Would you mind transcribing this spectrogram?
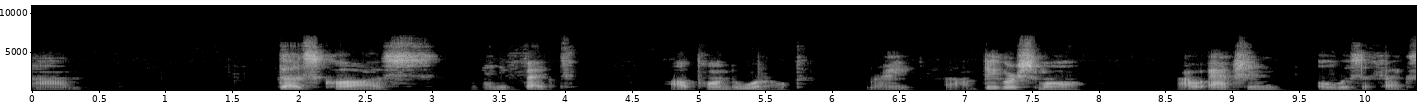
um, does cause an effect upon the world, right? Uh, big or small, our action always affects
